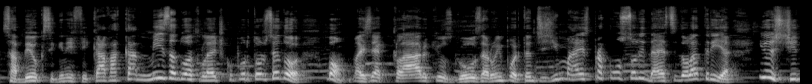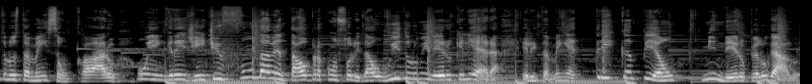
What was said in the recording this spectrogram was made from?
saber o que significava a camisa do Atlético por torcedor. Bom, mas é claro que os gols eram importantes demais para consolidar essa idolatria, e os títulos também são, claro, um ingrediente fundamental para consolidar o ídolo mineiro que ele era. Ele também é tricampeão mineiro pelo Galo.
